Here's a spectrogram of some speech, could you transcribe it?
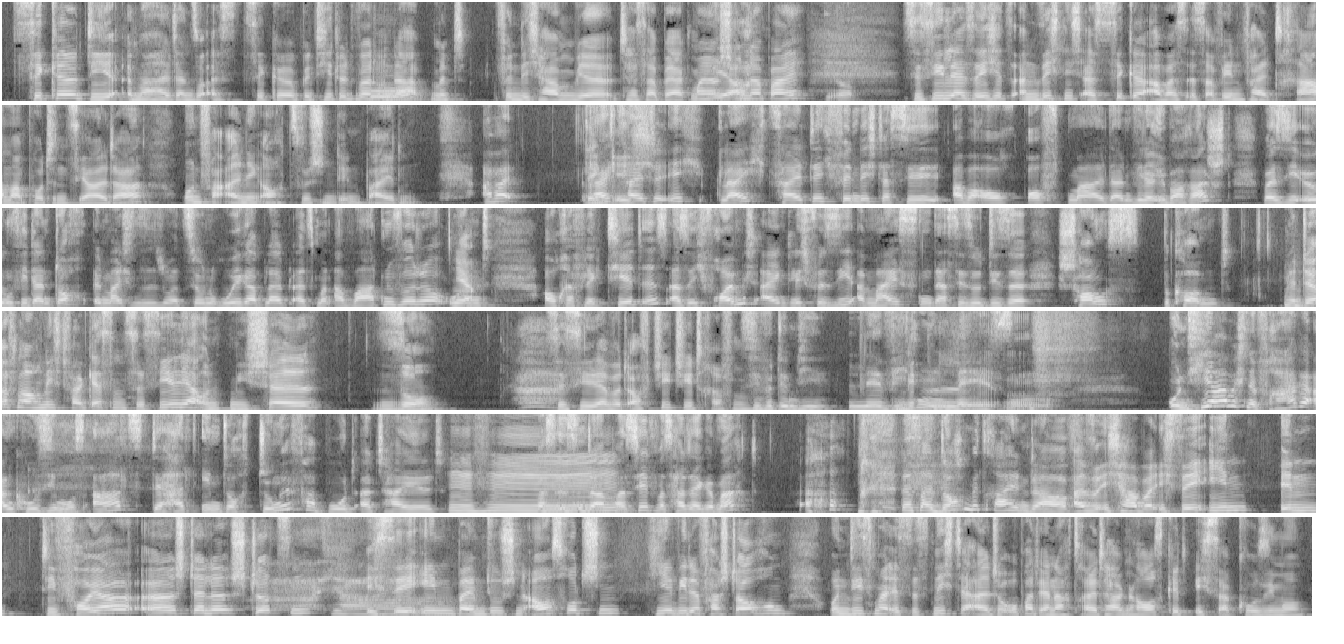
Zicke, die immer halt dann so als Zicke betitelt wird. Und damit, finde ich, haben wir Tessa Bergmeier Ja. schon dabei. Ja. Cecilia sehe ich jetzt an sich nicht als Zicke, aber es ist auf jeden Fall Dramapotenzial da und vor allen Dingen auch zwischen den beiden. Aber gleichzeitig, ich. gleichzeitig finde ich, dass sie aber auch oft mal dann wieder überrascht, weil sie irgendwie dann doch in manchen Situationen ruhiger bleibt, als man erwarten würde und Ja. auch reflektiert ist. Also ich freue mich eigentlich für sie am meisten, dass sie so diese Chance bekommt. Wir dürfen auch nicht vergessen, Cecilia und Michelle. So. Cecilia wird auf Gigi treffen. Sie wird ihm die Leviten Leviten lesen. Und hier habe ich eine Frage an Cosimos Arzt. Der hat ihm doch Dschungelverbot erteilt. Mhm. Was ist denn da passiert? Was hat er gemacht? Dass er doch mit rein darf. Also ich habe, ich sehe ihn in die Feuerstelle stürzen. Ja. Ich sehe ihn beim Duschen ausrutschen. Hier wieder Verstauchung. Und diesmal ist es nicht der alte Opa, der nach drei Tagen rausgeht. Ich sag Cosimo.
